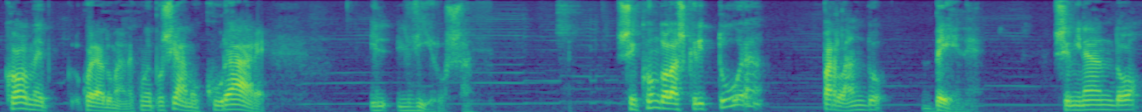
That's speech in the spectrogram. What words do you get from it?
come, qual è la domanda? Come possiamo curare il, il virus? Secondo la scrittura, parlando bene, seminando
